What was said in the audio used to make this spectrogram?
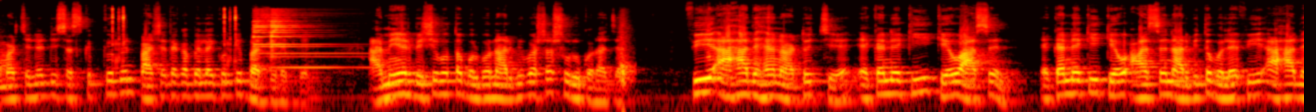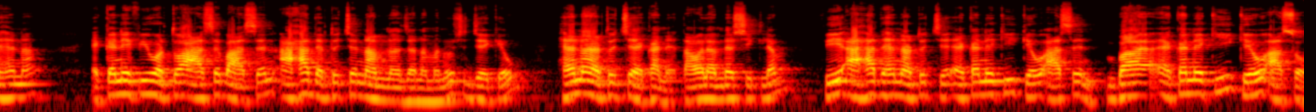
আমার চ্যানেলটি সাবস্ক্রাইব করবেন, পাশে থাকা বেলাইকনটি বাজিয়ে রাখবেন। আমি এর বেশি কথা বলব না, আরবি ভাষা শুরু করা যায় ফি আহাদ হ্যান আর্ট হচ্ছে এখানে কি কেউ আসেন? এখানে কি কেউ আসেন? আরবিতে বলে ফি আহাদ হ্যানা এখানে ফি অর্থ আসে বা আসেন, আহাদ এর হচ্ছে নাম না জানা মানুষ, যে কেউ। হ্যানা এর হচ্ছে এখানে। তাহলে আমরা শিখলাম ফি আহাদ হ্যান আর্ট হচ্ছে এখানে কি কেউ আসেন বা এখানে কি কেউ আসো?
